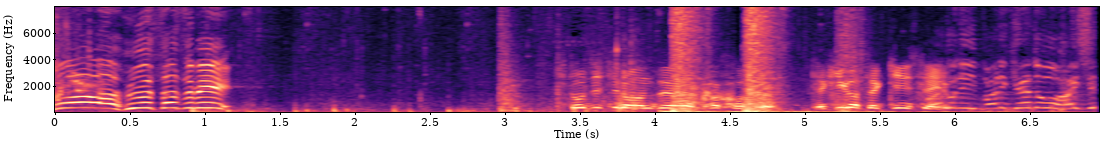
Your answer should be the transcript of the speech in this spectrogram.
ドア封鎖済み人質の安全を確保しろ敵が接近している。バリケードを配置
